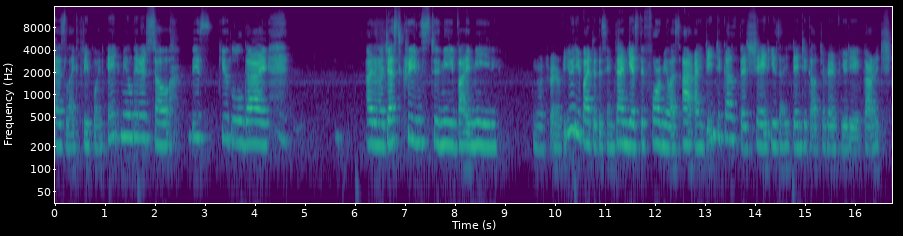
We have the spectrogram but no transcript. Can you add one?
has like 3.8 milliliters. So this cute little guy I don't know, just screams to me by me not rare beauty but at the same time yes the formulas are identical. The shade is identical to rare beauty courage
